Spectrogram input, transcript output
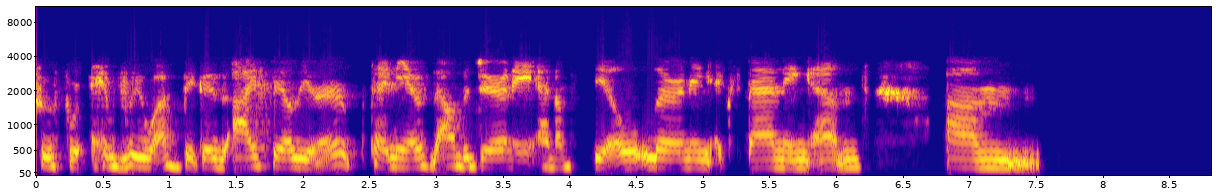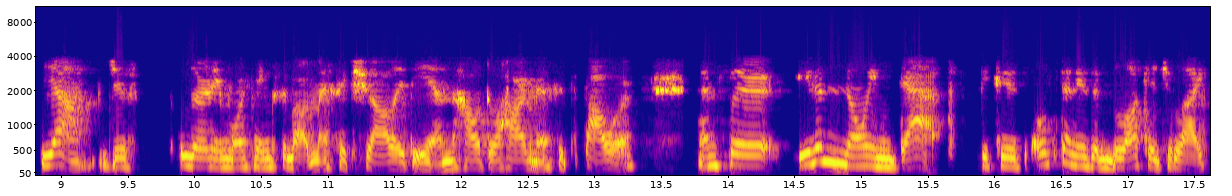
true for everyone because I feel, you know, 10 years down the journey and I'm still learning, expanding, and, um, yeah, just learning more things about my sexuality and how to harness its power. And so even knowing that, because often is a blockage, like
